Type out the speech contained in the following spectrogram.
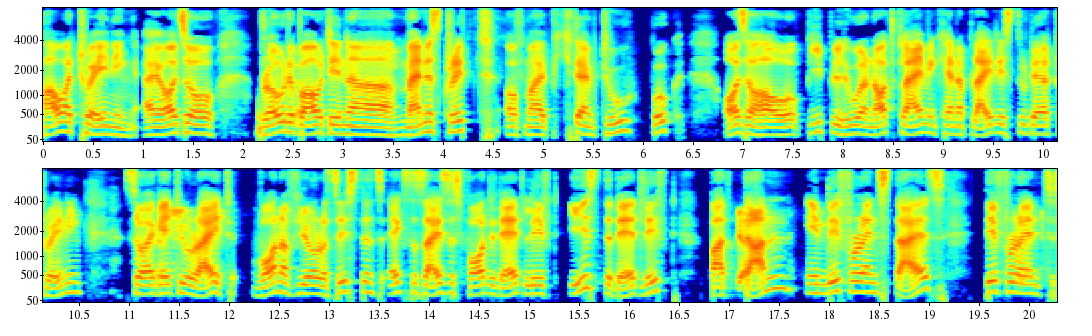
power training. I also wrote about in a manuscript of my Peak Time 2 book also how people who are not climbing can apply this to their training. So I get you right. One of your resistance exercises for the deadlift is the deadlift, but yeah. done in different styles, different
